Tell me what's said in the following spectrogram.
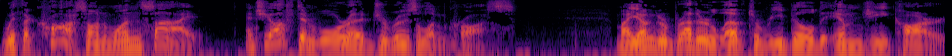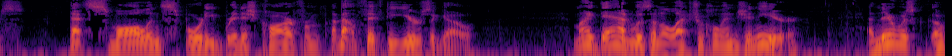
with a cross on one side, and she often wore a Jerusalem cross. My younger brother loved to rebuild MG cars, that small and sporty British car from about 50 years ago. My dad was an electrical engineer, and there was a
